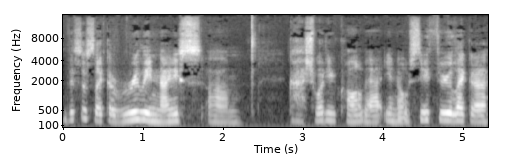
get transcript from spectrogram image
this is like a really nice, um, gosh, what do you call that? You know, see-through like a,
